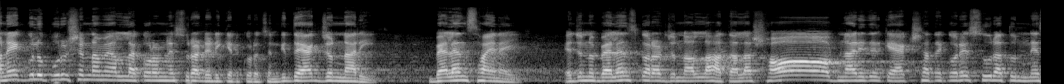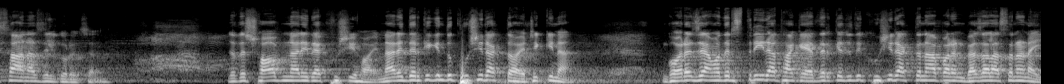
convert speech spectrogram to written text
অনেকগুলো পুরুষের নামে আল্লাহ কোরআনে সুরা ডেডিকেট করেছেন, কিন্তু একজন নারী। ব্যালেন্স হয় নাই। এজন্য ব্যালেন্স করার জন্য আল্লাহ তাআলা সব নারীদেরকে একসাথে করে সুরাতুন নেশা নাজিল করেছেন। যাতে সব নারীরা খুশি হয়। নারীদেরকে কিন্তু খুশি রাখতে হয়, ঠিক কি না ঘরে যে আমাদের স্ত্রীরা থাকে, এদেরকে যদি খুশি রাখতে না পারেন, ভেজাল আছে না নাই?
